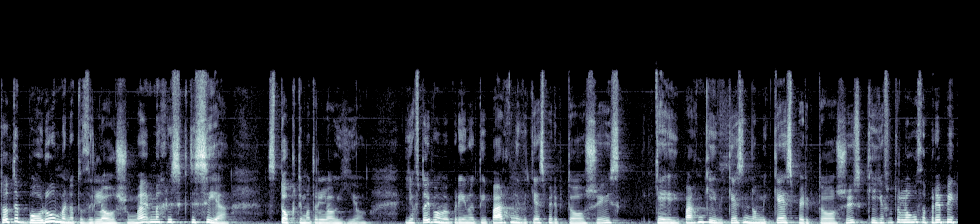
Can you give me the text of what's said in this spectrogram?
τότε μπορούμε να το δηλώσουμε με χρησικτησία στο κτηματολόγιο. Γι' αυτό είπαμε πριν ότι υπάρχουν ειδικές περιπτώσεις και υπάρχουν και ειδικές νομικές περιπτώσεις και γι' αυτό το λόγο θα πρέπει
